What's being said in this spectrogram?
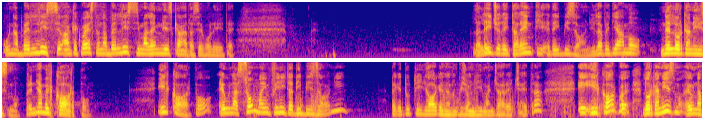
Una bellissima, anche questa è una bellissima lemniscata se volete. La legge dei talenti e dei bisogni la vediamo nell'organismo. Prendiamo il corpo. Il corpo è una somma infinita di bisogni perché tutti gli organi hanno bisogno di mangiare, eccetera, e il corpo, l'organismo è una,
